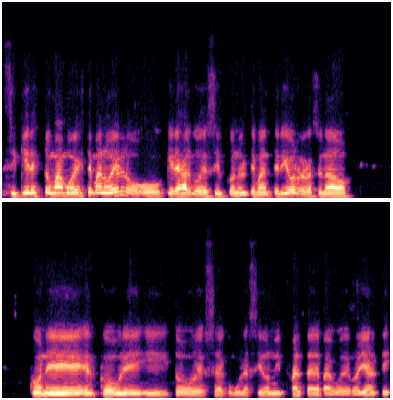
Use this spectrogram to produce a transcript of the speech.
si quieres tomamos este, Manuel, o, quieres algo decir con el tema anterior relacionado con eh, el cobre y toda esa acumulación y falta de pago de royalty.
